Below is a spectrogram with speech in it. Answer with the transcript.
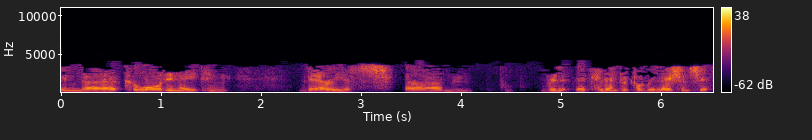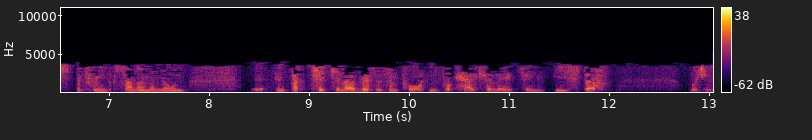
in uh, coordinating various um, re- uh, calendrical relationships between the Sun and the Moon. In particular, this is important for calculating Easter, which is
